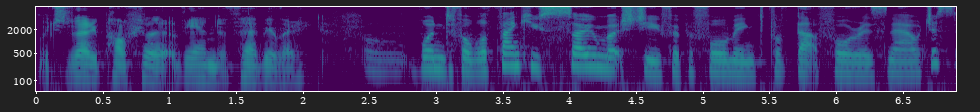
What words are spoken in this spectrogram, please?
which is very popular at the end of February. Oh, wonderful. Well, thank you so much to you for performing for that for us now. Just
